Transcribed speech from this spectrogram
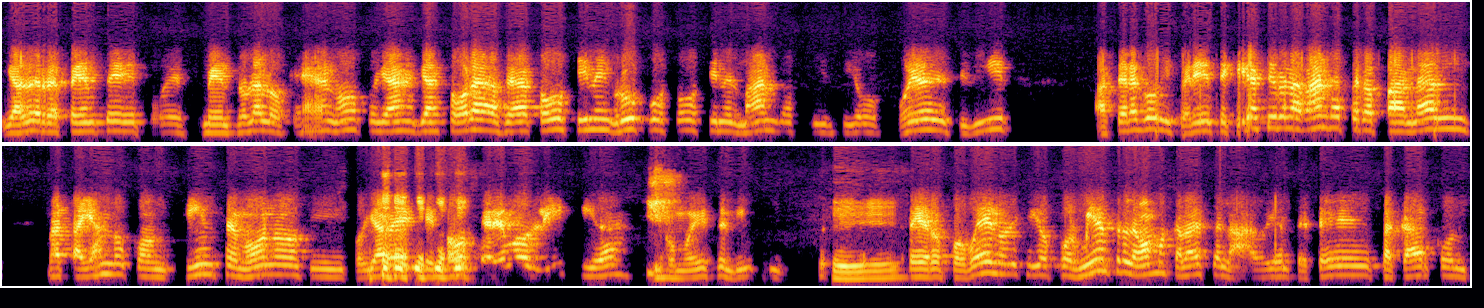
ya de repente, pues me entró la loquera, ¿no? Pues ya, ya es hora, o sea, todos tienen grupos, todos tienen mandos y yo voy a decidir hacer algo diferente. Quería hacer una banda, pero para andar batallando con 15 monos y pues ya ves que todos queremos líquida, como dice líquida. Sí. Pero pues bueno, dije yo, por mientras le vamos a calar a este lado. Y empecé a sacar con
